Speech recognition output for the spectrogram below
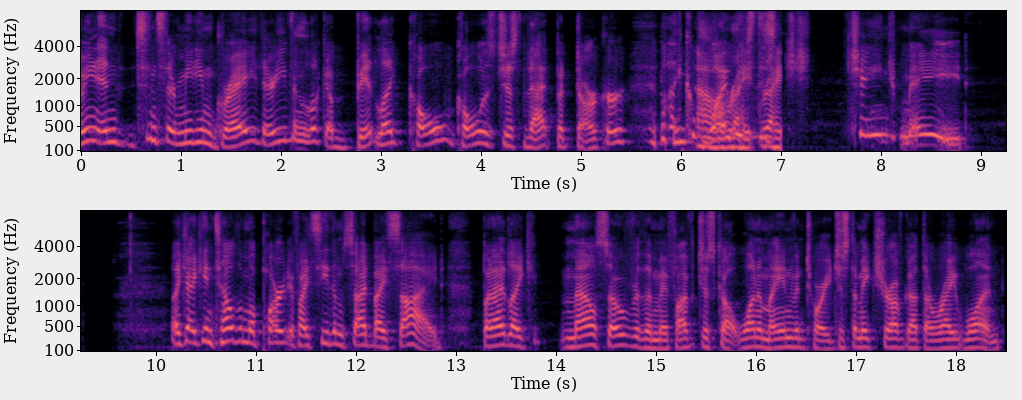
I mean, and since they're medium gray, they even look a bit like coal. Coal is just that, but darker. Like, Oh, why right, was this right. ch- change made? Like, I can tell them apart if I see them side by side, but I'd like mouse over them if I've just got one in my inventory just to make sure I've got the right one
